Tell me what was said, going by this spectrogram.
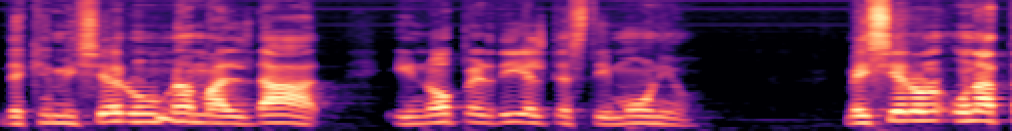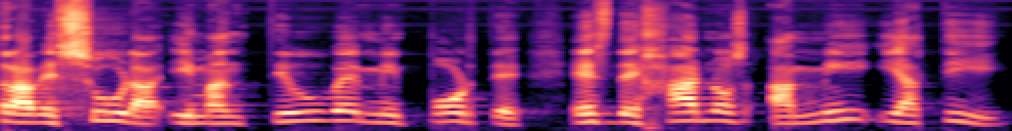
de que me hicieron una maldad y no perdí el testimonio me hicieron una travesura y mantuve mi porte, es dejarnos a mí y a ti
